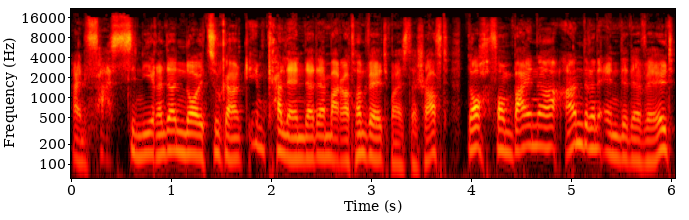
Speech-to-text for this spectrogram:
ein faszinierender Neuzugang im Kalender der Marathon-Weltmeisterschaft. Doch vom beinahe anderen Ende der Welt,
